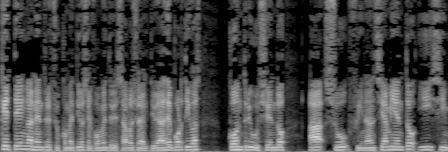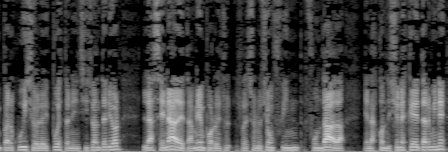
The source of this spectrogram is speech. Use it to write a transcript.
que tengan entre sus cometidos el fomento y desarrollo de actividades deportivas, contribuyendo a su financiamiento y sin perjuicio de lo dispuesto en el inciso anterior, la Senade, también por resolución fundada en las condiciones que determine,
